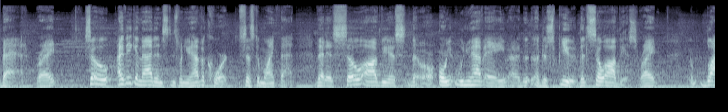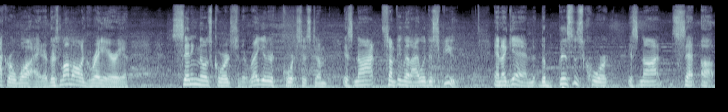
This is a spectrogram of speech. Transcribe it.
bad, right? So I think in that instance, when you have a court system like that, that is so obvious, that, or, or, when you have a, a, a, dispute that's so obvious, right? Black or white, or there's not a lot of gray area. Sending those courts to the regular court system is not something that I would dispute. And again, the business court is not set up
